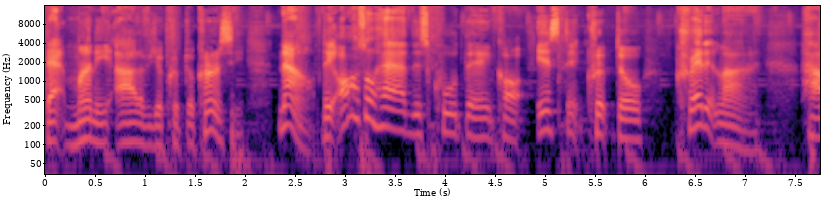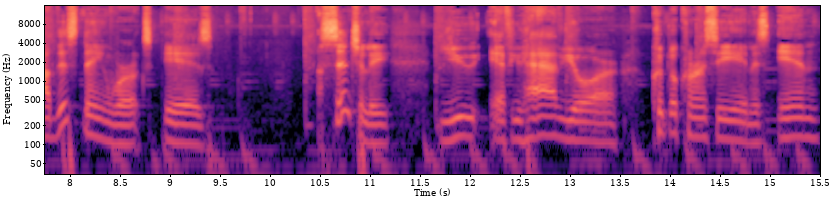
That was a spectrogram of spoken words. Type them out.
that money out of your cryptocurrency. Now, they also have this cool thing called instant crypto credit line. How this thing works is essentially you if you have your cryptocurrency and it's in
